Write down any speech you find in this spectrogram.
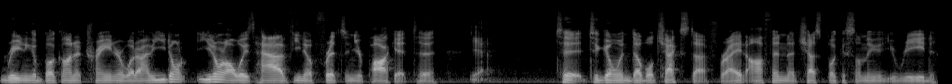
reading a book on a train or whatever, I mean, you don't you don't always have, you know, Fritz in your pocket to Yeah. To to go and double check stuff, right? Often a chess book is something that you read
